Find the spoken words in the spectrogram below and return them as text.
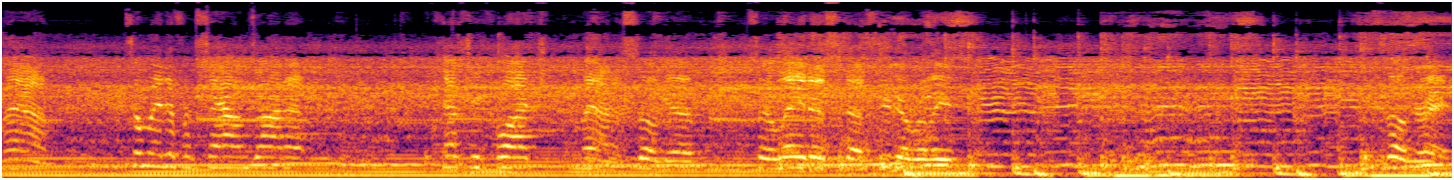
Man, so many different sounds on it. The catchy Clutch. Man, it's so good. It's their latest uh, studio release. It's so great.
